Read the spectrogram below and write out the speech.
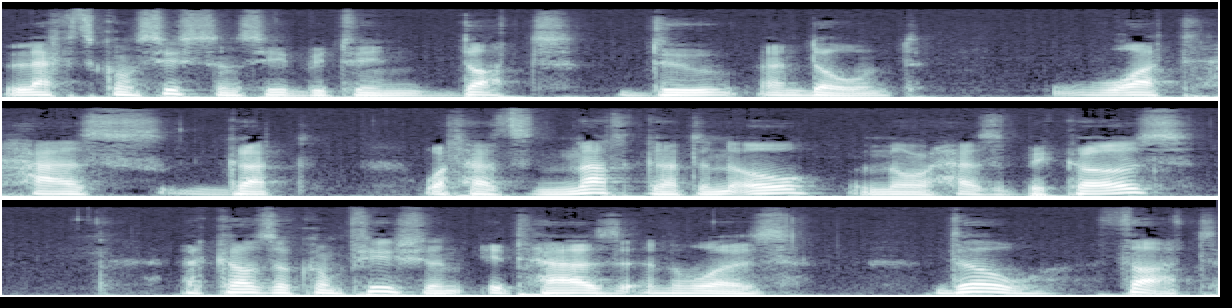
lacks consistency between dot, do, and don't. What has got, what has not got an O, nor has because, a cause of confusion it has and was. Though thought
